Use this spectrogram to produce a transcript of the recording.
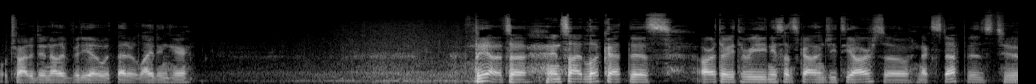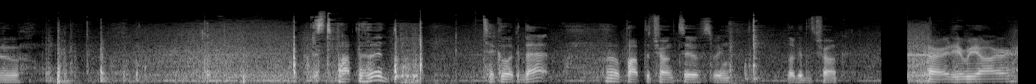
we'll try to do another video with better lighting here. But yeah, that's an inside look at this R33 Nissan Skyline GTR. So next step is to is to pop the hood. Take a look at that. I'll pop the trunk too, so we can look at the trunk. All right, here we are,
